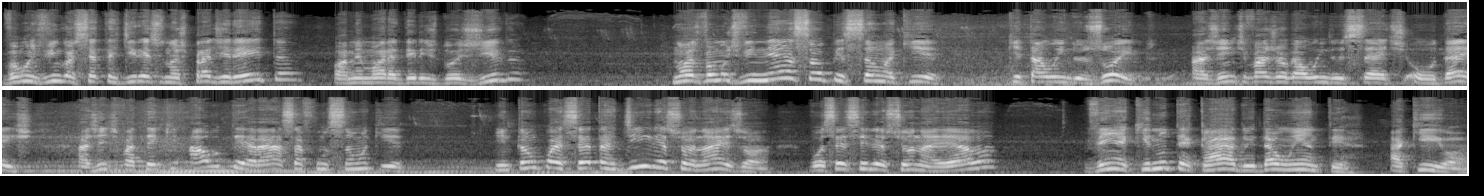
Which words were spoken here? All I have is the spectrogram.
Vamos vir com as setas direcionais para a direita, ó, a memória dele de 2 GB. Nós vamos vir nessa opção aqui, que está o Windows 8, a gente vai jogar o Windows 7 ou 10, a gente vai ter que alterar essa função aqui. Então, com as setas direcionais, ó, você seleciona ela, vem aqui no teclado e dá um Enter. Aqui, ó.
